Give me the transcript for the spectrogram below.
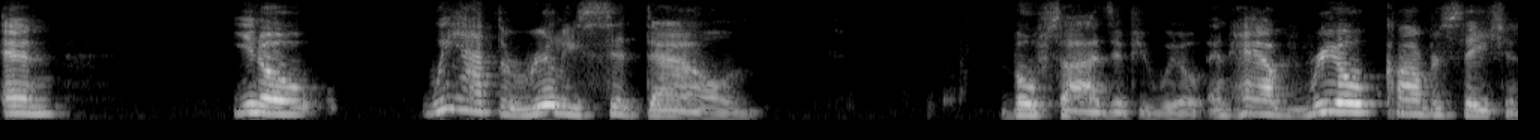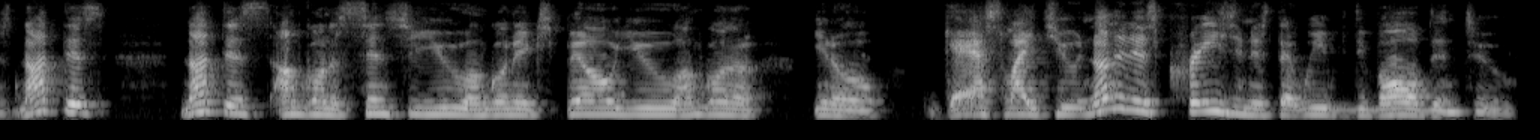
and you know we have to really sit down both sides if you will and have real conversations not this not this i'm going to censor you i'm going to expel you i'm going to you know gaslight you none of this craziness that we've devolved into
